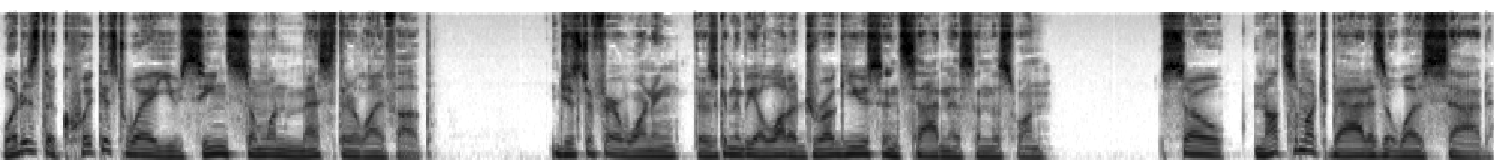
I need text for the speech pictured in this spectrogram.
What is the quickest way you've seen someone mess their life up? Just a fair warning, there's going to be a lot of drug use and sadness in this one. So, not so much bad as it was sad.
